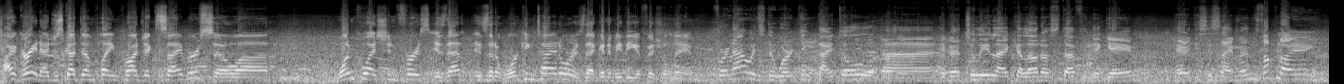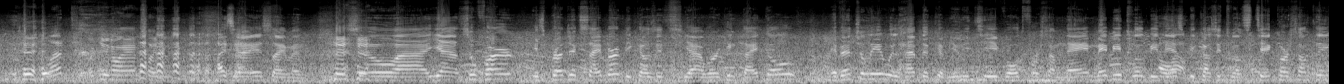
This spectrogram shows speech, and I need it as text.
All right, great. I just got done playing Project Cyber, so uh, one question first: Is that is that a working title, or is that going to be the official name? For now, it's the working title. Uh, eventually, like a lot of stuff in the game. Hey, this is Simon. Stop lying. what? Okay, no, I am Simon. Hi, Simon. Yeah, Simon. so uh, yeah, so far it's Project Cyber because it's yeah working title. Eventually, we'll have the community vote for some name. Maybe it will be Oh, this wow. because it will stick or something.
